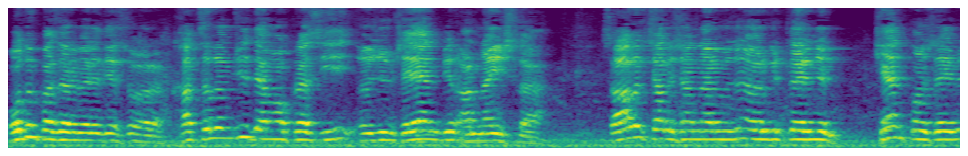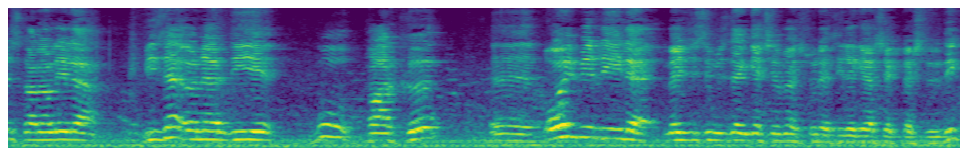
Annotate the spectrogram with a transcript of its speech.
Odunpazarı Belediyesi olarak katılımcı demokrasiyi özümseyen bir anlayışla sağlık çalışanlarımızın örgütlerinin kent konseyimiz kanalıyla bize önerdiği bu parkı e, oy birliğiyle meclisimizden geçirmek suretiyle gerçekleştirdik.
